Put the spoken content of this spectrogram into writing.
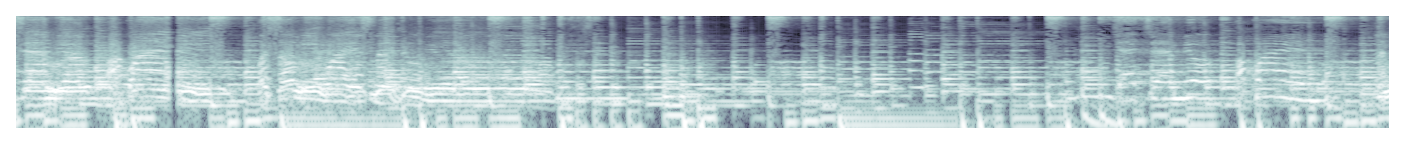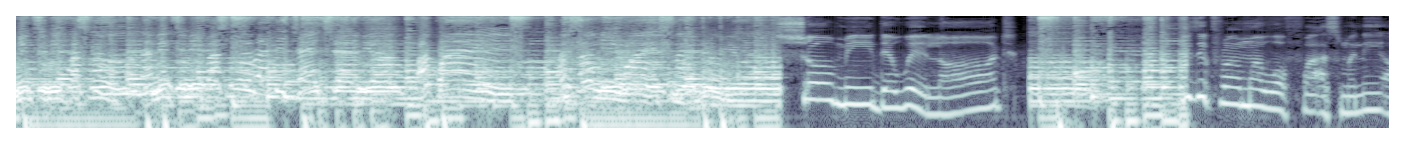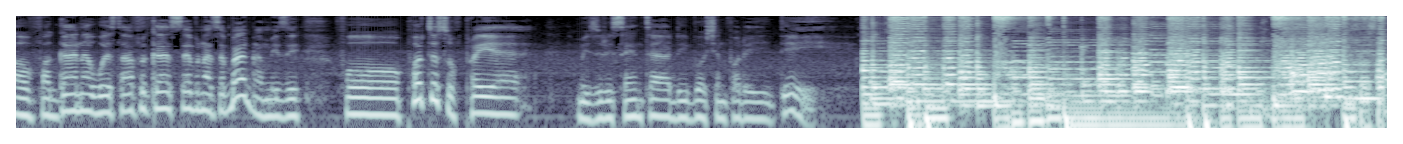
Chechemio, Aquine, what's so me why is my Chechemio, Asmani of Ghana, West Africa, serving as a background music for Portals of Prayer, Missouri Synod devotion for the day.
